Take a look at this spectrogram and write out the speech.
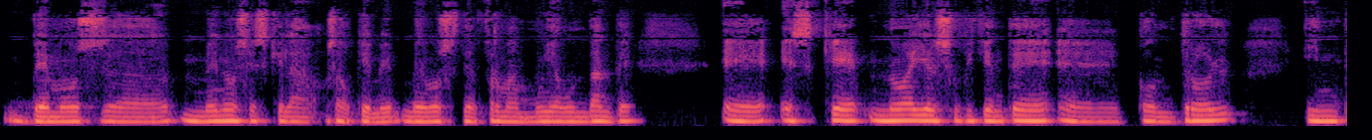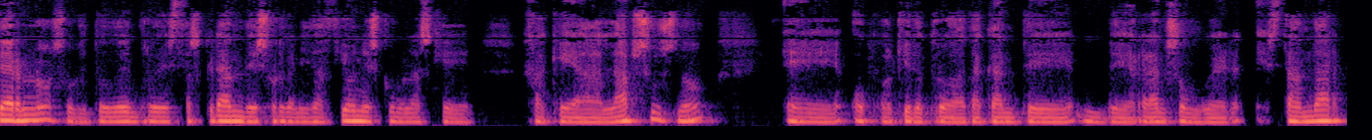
vemos eh, menos es que la, o sea, que vemos de forma muy abundante eh, es que no hay el suficiente control interno, sobre todo dentro de estas grandes organizaciones como las que hackea Lapsus, ¿no? Eh, o cualquier otro atacante de ransomware estándar,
